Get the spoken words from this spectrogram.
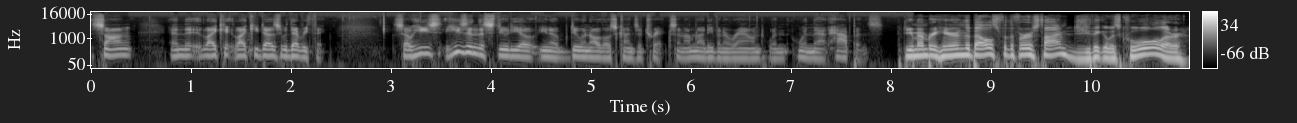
song, and the, like like he does with everything. So he's he's in the studio, you know, doing all those kinds of tricks, and I'm not even around when when that happens. Do you remember hearing the bells for the first time? Did you think it was cool or?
